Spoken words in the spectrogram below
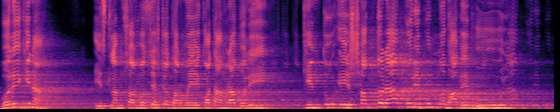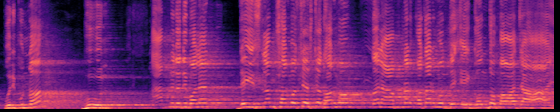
বলি কি না? ইসলাম সর্বশ্রেষ্ঠ ধর্ম, এই কথা আমরা বলি, কিন্তু এই শব্দটা পরিপূর্ণভাবে ভুল। পরিপূর্ণ ভুল। আপনি যদি বলেন যে ইসলাম সর্বশ্রেষ্ঠ ধর্ম, তাহলে আপনার কথার মধ্যে এই গন্ধ পাওয়া যায়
